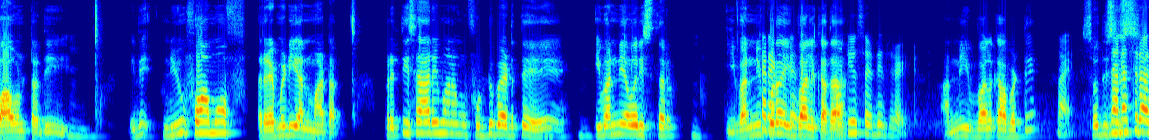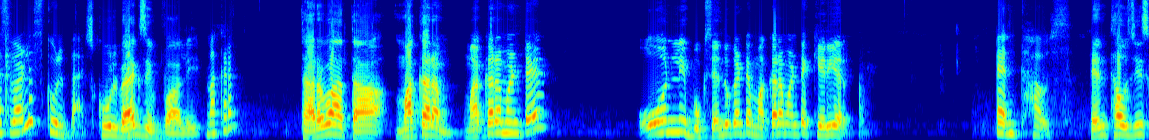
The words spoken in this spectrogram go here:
బాగుంటుంది. ఇది న్యూ ఫార్మ్ ఆఫ్ రెమెడీ అన్నమాట. ప్రతిసారి మనం ఫుడ్ పెడితే ఇవన్నీ ఎవరు ఇస్తారు? Hmm. ఇవన్నీ కూడా. ఇవ్వాలి కదా. అన్ని ఇవ్వాలి కాబట్టి. సో దిస్ ధనుసు రాశి వాళ్ళు స్కూల్ బ్యాగ్ స్కూల్ బ్యాగ్స్ ఇవ్వాలి. మకరం? తర్వాత మకరం. మకరం అంటే ఓన్లీ బుక్స్. ఎందుకంటే మకరం అంటే career. Tenth house. Tenth house is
